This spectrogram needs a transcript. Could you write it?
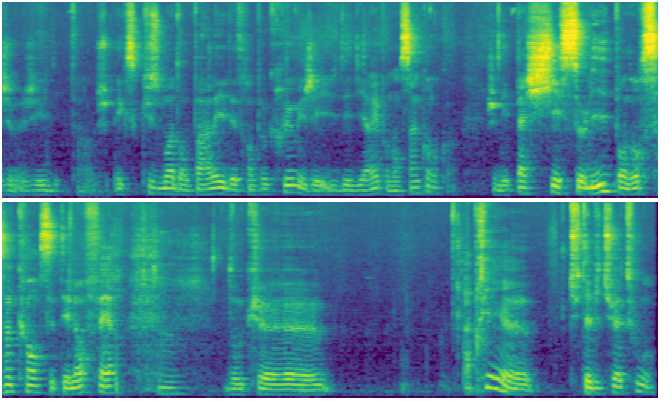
j'ai, je- excuse-moi d'en parler et d'être un peu cru, mais j'ai eu des diarrhées pendant 5 ans, quoi. Je n'ai pas chié solide pendant 5 ans, c'était l'enfer. Donc, euh, après, euh, tu t'habitues à tout. hein.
